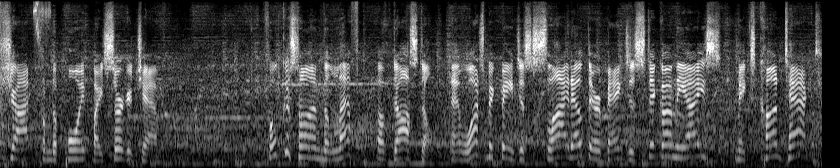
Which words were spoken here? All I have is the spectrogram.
shot from the point by Sergachev focused on the left of Dostal. And watch McBain just slide out there, bangs his stick on the ice, makes contact.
